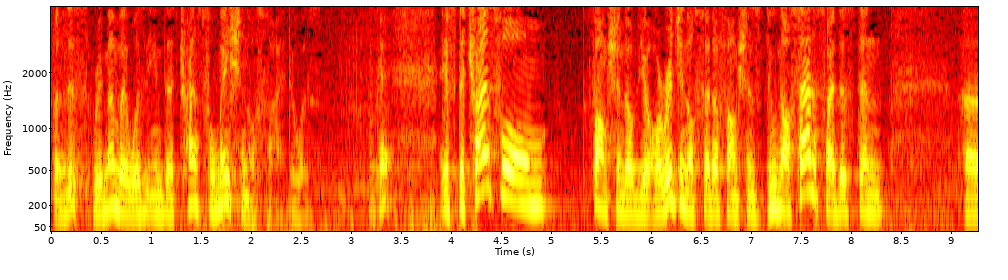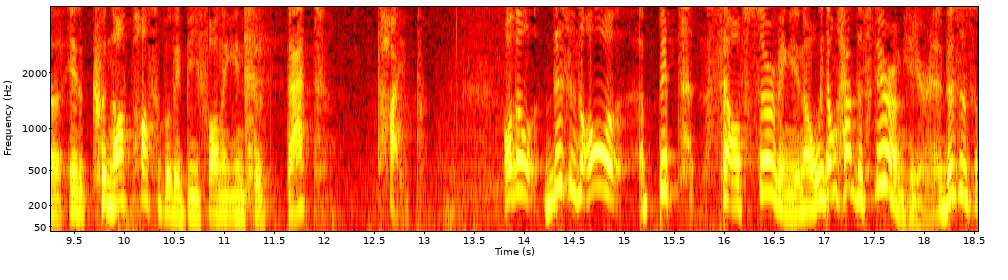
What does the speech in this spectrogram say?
but this, remember, it was in the transformational side. It was, okay? If the transform function of your original set of functions do not satisfy this, then uh, it could not possibly be falling into that type. Although this is all a bit self-serving, you know, we don't have the theorem here. This is,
